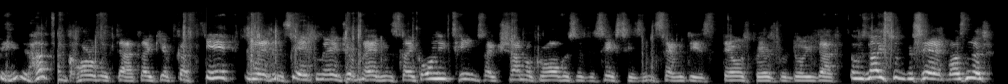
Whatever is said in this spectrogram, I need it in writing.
you have to concur with that. Like you've got eight medals, eight major medals. Like only teams like Shamrock Rovers in the 60s and 70s, those players were doing that. It was nice of them to say it, wasn't it?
